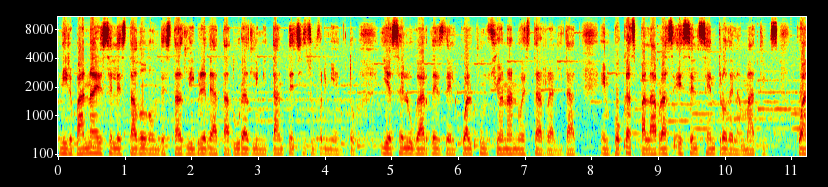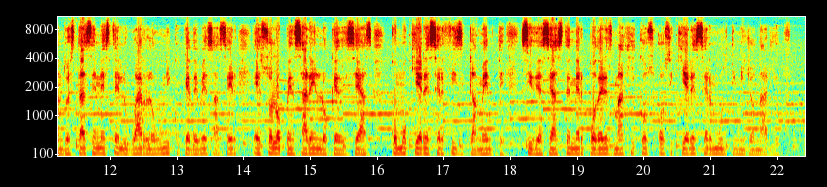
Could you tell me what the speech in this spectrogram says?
Nirvana es el estado donde estás libre de ataduras limitantes y sufrimiento, y es el lugar desde el cual funciona nuestra realidad. En pocas palabras es el centro de la Matrix. Cuando estás en este lugar lo único que debes hacer es solo pensar en lo que deseas, cómo quieres ser físicamente, si deseas tener poderes mágicos o si quieres ser multimillonario.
